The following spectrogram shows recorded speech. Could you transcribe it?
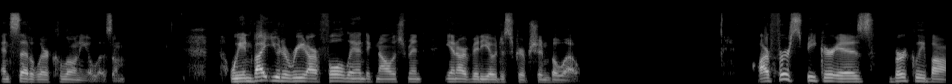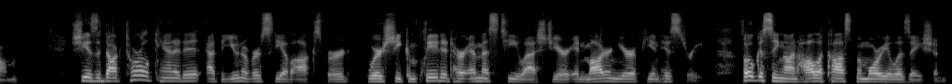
and settler colonialism. We invite you to read our full land acknowledgement in our video description below. Our first speaker is Berkeley Baum. She is a doctoral candidate at the University of Oxford, where she completed her MST last year in modern European history, focusing on Holocaust memorialization.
